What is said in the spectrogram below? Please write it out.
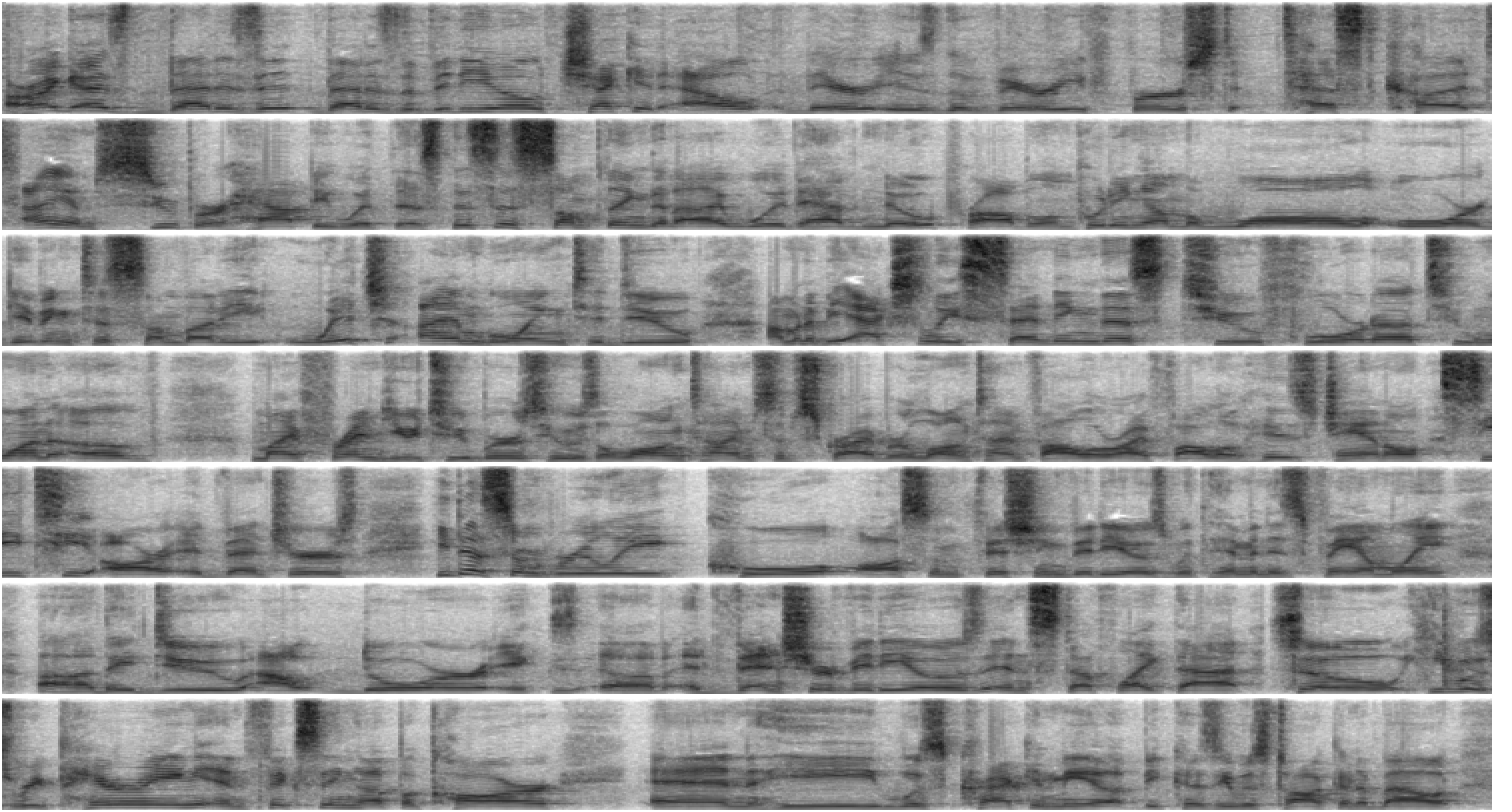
All right, guys, that is it. That is the video. Check it out. There is the very first test cut. I am super happy with this. This is something that I would have no problem putting on the wall or giving to somebody, which I am going to do. I'm gonna be actually sending this to Florida to one of my friend YouTubers who is a longtime subscriber, longtime follower. I follow his channel, CTR Adventures. He does some really cool, awesome fishing videos with him and his family. Uh, they do outdoor uh, adventure videos and stuff like that. So he was repairing and fixing up a car and he was cracking me up because he was talking about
